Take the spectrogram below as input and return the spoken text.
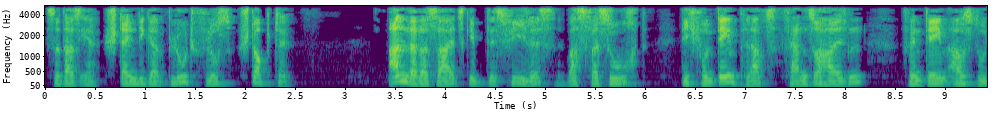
so dass ihr ständiger Blutfluss stoppte. Andererseits gibt es vieles, was versucht, dich von dem Platz fernzuhalten, von dem aus du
